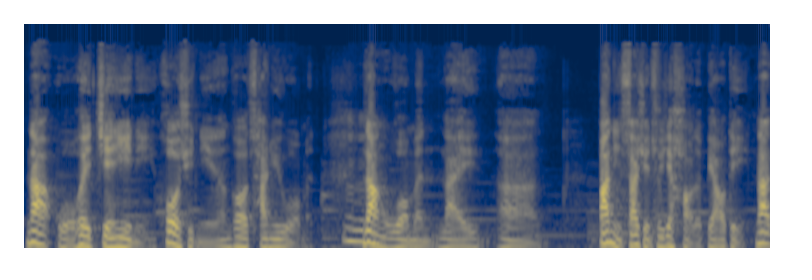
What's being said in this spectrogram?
那我会建议你，或许你能够参与我们，让我们来呃帮你筛选出一些好的标的。那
